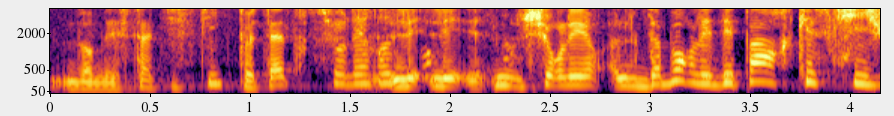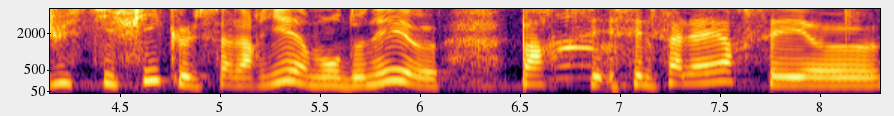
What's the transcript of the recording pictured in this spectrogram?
dans des statistiques peut-être Sur les retours, les- sur les, D'abord les départs, qu'est-ce qui justifie que le salarié, à un moment donné, euh, parte C'est c'est le salaire C'est. euh,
